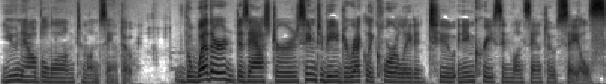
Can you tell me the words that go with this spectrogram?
you now belong to Monsanto. The weather disasters seem to be directly correlated to an increase in Monsanto sales.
